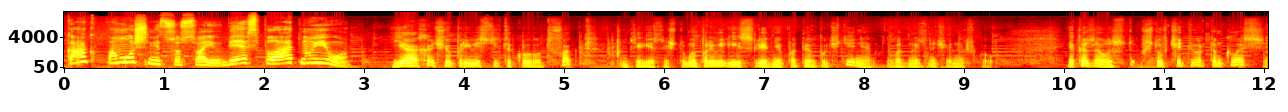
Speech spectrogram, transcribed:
как помощницу свою, бесплатную. Я хочу привести такой вот факт интересный, что мы провели исследование по темпу чтения в одной из начальных школ. И оказалось, что- в четвертом классе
